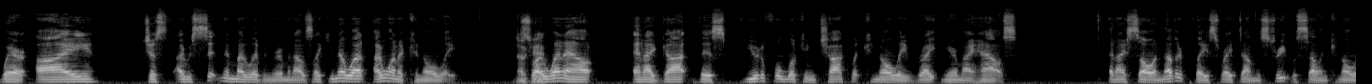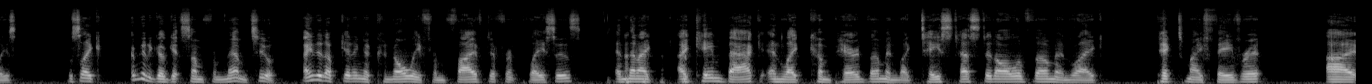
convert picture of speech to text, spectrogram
where i just i was sitting in my living room and i was like you know what i want a cannoli Okay. so I went out and I got this beautiful looking chocolate cannoli right near my house. And I saw another place right down the street was selling cannolis. was like, I'm going to go get some from them too. I ended up getting a cannoli from five different places. And then I, I came back and like compared them and like taste tested all of them and like picked my favorite. Uh,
